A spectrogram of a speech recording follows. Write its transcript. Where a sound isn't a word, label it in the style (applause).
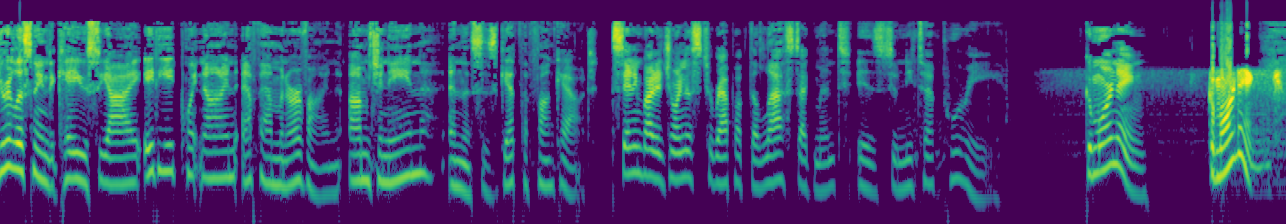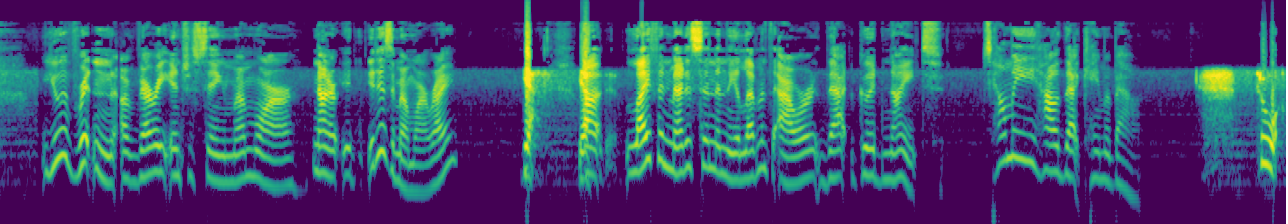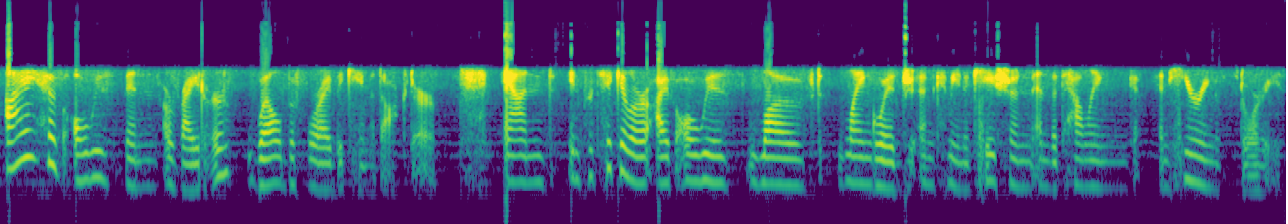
You're listening to KUCI 88.9 FM in Irvine. I'm Janeane, and this is Get the Funk Out. Standing by to join us to wrap up the last segment is Sunita Puri. Good morning. Good morning. You have written a very interesting memoir. No, it, it is a memoir, right? Yes. Yes, Uh, it is. Life in Medicine in the 11th Hour, That Good Night. Tell me how that came about. So I have always been a writer well before I became a doctor. And in particular, I've always loved language and communication and the telling and hearing of stories.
